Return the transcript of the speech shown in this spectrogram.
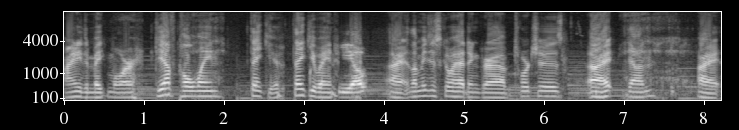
I need to make more. Do you have coal, Wayne? Thank you. Thank you, Wayne. Yep. Alright, let me just go ahead and grab torches. Alright, done. Alright,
